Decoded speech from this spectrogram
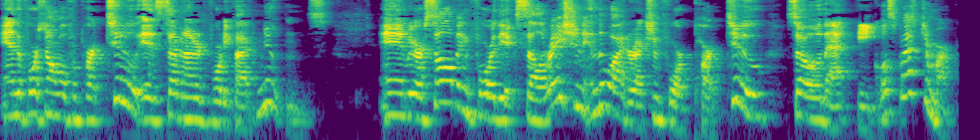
and the force normal for part two is 745 newtons. And we are solving for the acceleration in the y direction for part two, so that equals question mark.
